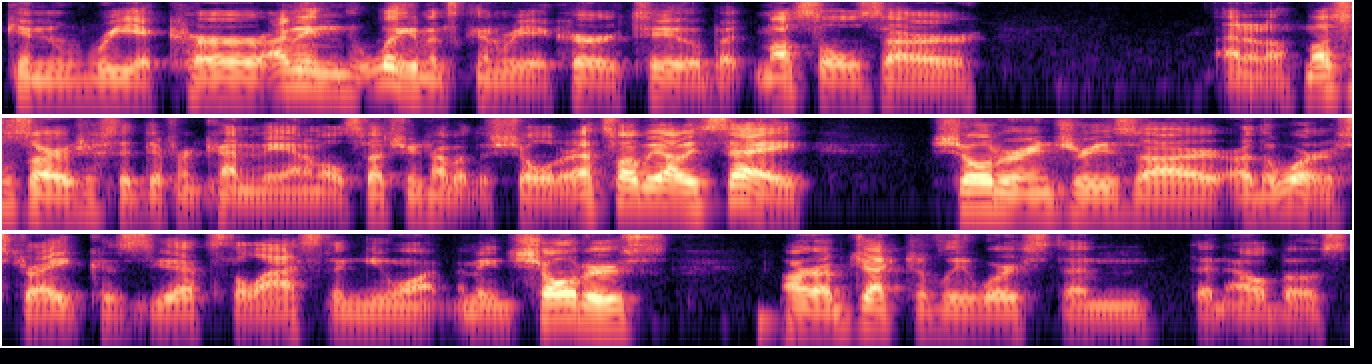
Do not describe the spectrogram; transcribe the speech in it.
can reoccur. I mean, ligaments can reoccur too, but muscles are, I don't know, muscles are just a different kind of animal, especially when talking about the shoulder. That's why we always say shoulder injuries are, are the worst, right? Because that's the last thing you want. I mean, shoulders are objectively worse than than elbows,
